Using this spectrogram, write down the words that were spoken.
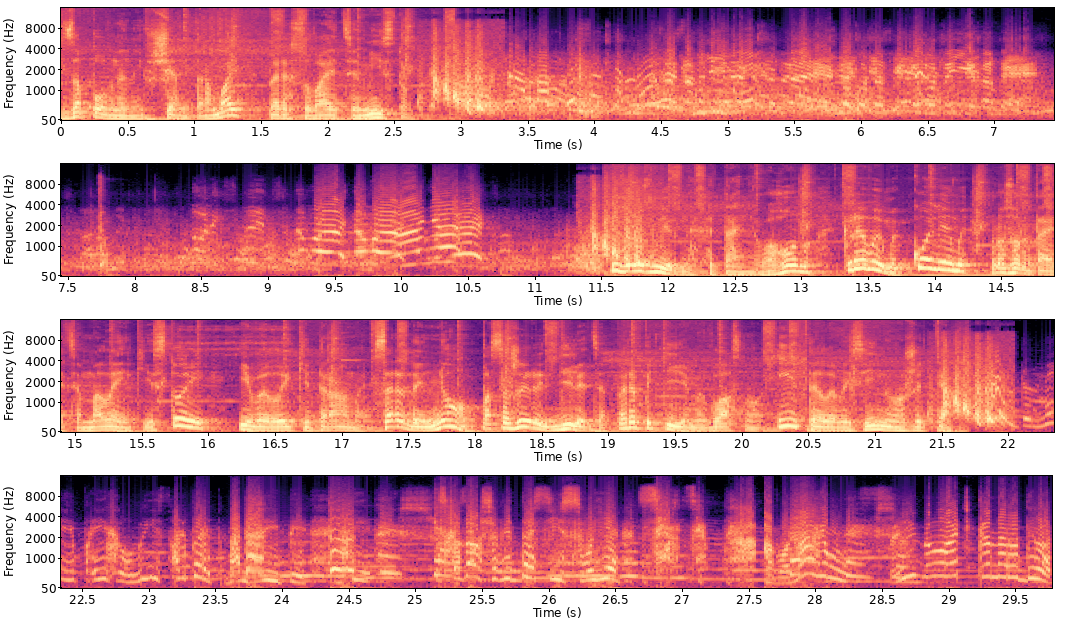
заповнений вщент трамвай пересувається містом. Аня! Розмірне хитання вагону кривими коліями розгортаються маленькі історії і великі драми. Всередині нього пасажири діляться перипетіями власного і телевізійного життя. До неї приїхав Луїс Альберт на джипі і, і сказав, що віддасть їй своє серце. А вона йому синочка народила.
